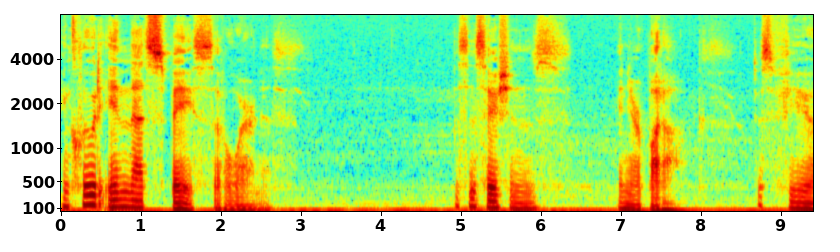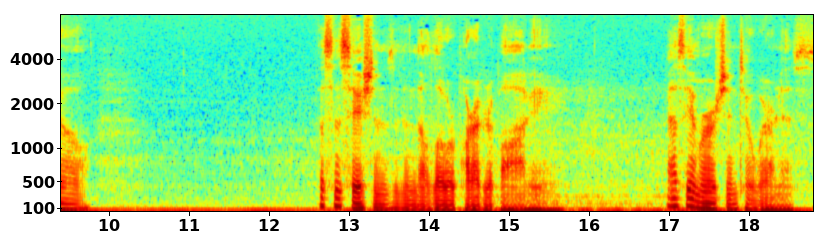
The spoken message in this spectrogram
include in that space of awareness the sensations in your buttocks. Just feel the sensations in the lower part of your body as they emerge into awareness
